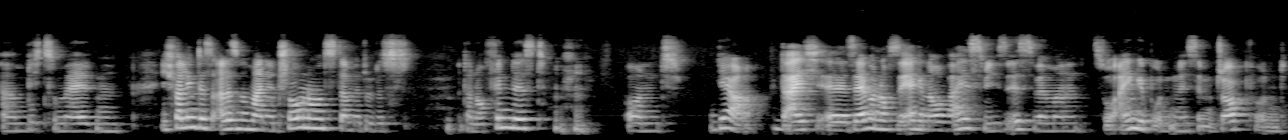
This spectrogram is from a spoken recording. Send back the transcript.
ähm, dich zu melden. Ich verlinke das alles nochmal in den Show Notes, damit du das dann auch findest. Und ja, da ich äh, selber noch sehr genau weiß, wie es ist, wenn man so eingebunden ist im Job und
